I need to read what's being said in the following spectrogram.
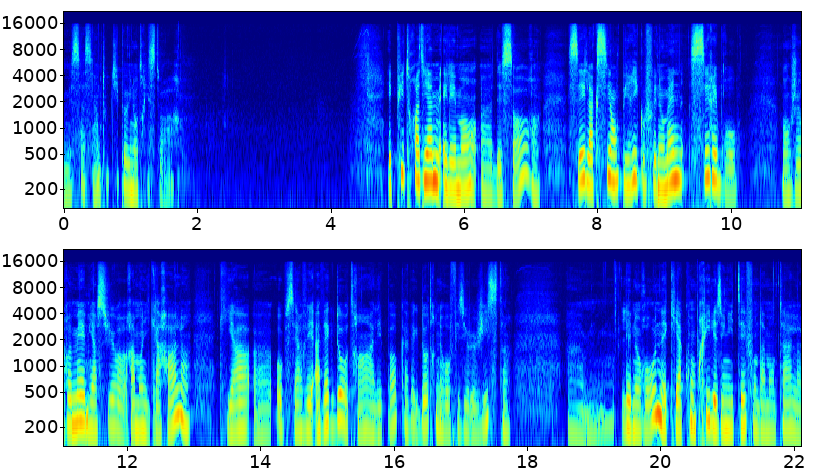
mais ça c'est un tout petit peu une autre histoire. Et puis troisième élément euh, d'essor, c'est l'accès empirique aux phénomènes cérébraux. Donc je remets bien sûr Ramon y qui a euh, observé avec d'autres hein, à l'époque, avec d'autres neurophysiologistes, les neurones et qui a compris les unités fondamentales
